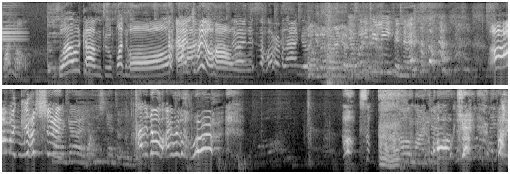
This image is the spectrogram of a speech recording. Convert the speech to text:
Butthole. Welcome to Bloodhole and Riddle Hole. No, this is a horrible angle. You don't know any of What did you leave in there? oh my gosh, oh shit! Why are you scared to open the door? I don't know. I heard. so, Oh my god. okay. Fuck.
